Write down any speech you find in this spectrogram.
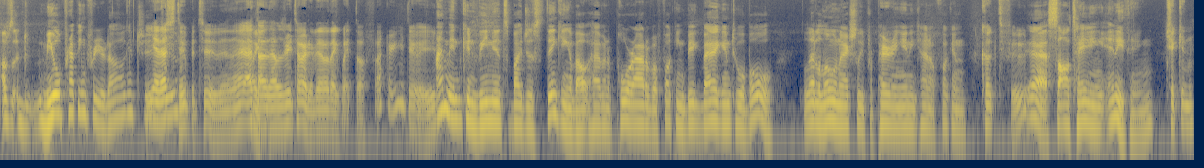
I was meal prepping for your dog and shit. yeah, that's too? stupid too. Man. I, I Like- thought that was retarded. I was like, what the fuck are you doing? I'm inconvenienced by just thinking about having to pour out of a fucking big bag into a bowl, let alone actually preparing any kind of fucking Cooked food, yeah sautéing anything. chicken,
